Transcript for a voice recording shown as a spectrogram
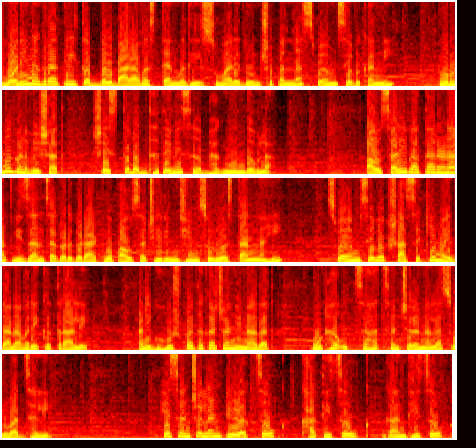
वणी नगरातील तब्बल बारा वस्त्यांमधील सुमारे दोनशे पन्नास स्वयंसेवकांनी पूर्ण गणवेशात शिस्तबद्धतेने सहभाग नोंदवला. पावसाळी वातावरणात विजांचा गडगडाट व पावसाची रिमझिम सुरू असतानाही स्वयंसेवक शासकीय मैदानावर एकत्र आले आणि घोष पथकाच्या निनादात मोठ्या उत्साहात संचलनाला सुरुवात झाली. हे संचलन टिळक चौक खाती चौक गांधी चौक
